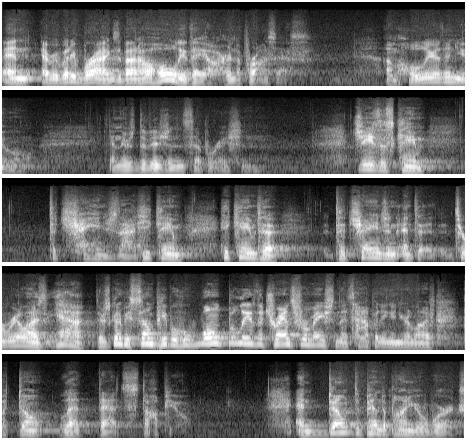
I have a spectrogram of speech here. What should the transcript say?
And everybody brags about how holy they are in the process. I'm holier than you. And there's division and separation. Jesus came to change that. He came, he came to, to change and, and to, to realize, yeah, there's going to be some people who won't believe the transformation that's happening in your life, but don't let that stop you. And don't depend upon your works.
